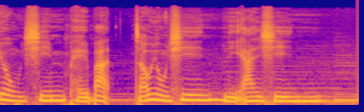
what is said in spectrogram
用心陪伴，找用心，你安心。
